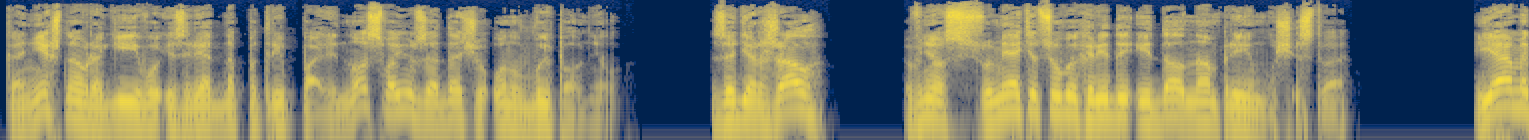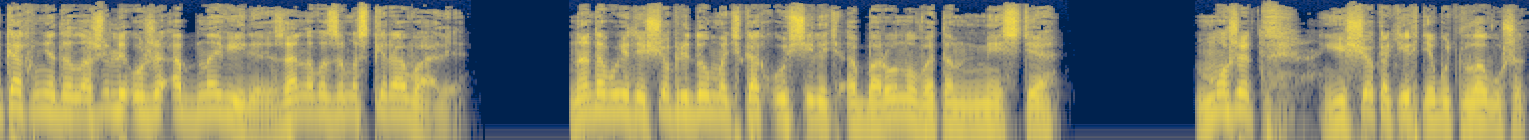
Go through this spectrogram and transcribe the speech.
Конечно, враги его изрядно потрепали, но свою задачу он выполнил. Задержал, внес сумятицу в их ряды и дал нам преимущество. Ямы, как мне доложили, уже обновили, заново замаскировали. Надо будет еще придумать, как усилить оборону в этом месте. Может, еще каких-нибудь ловушек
